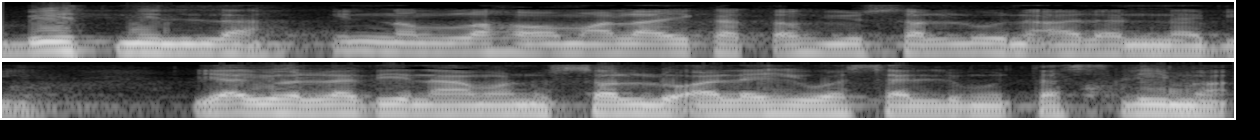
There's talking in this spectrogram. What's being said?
biidznillah. Innallaha wa malaikatahu yusalluna 'alan nabi. Ya ayyuhalladzina amanu sallu alaihi wa sallimu taslima.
